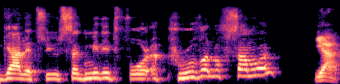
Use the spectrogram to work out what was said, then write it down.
Got it. So you submit it for approval of someone? Yeah.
